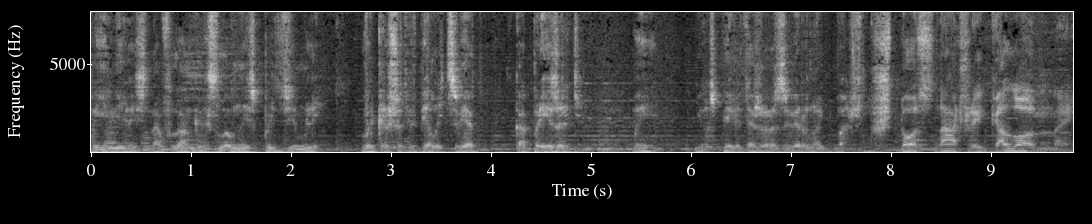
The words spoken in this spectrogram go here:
появились на флангах словно из-под земли Выкрашены в белый цвет, как призраки Мы не успели даже развернуть башню Что с нашей колонной?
